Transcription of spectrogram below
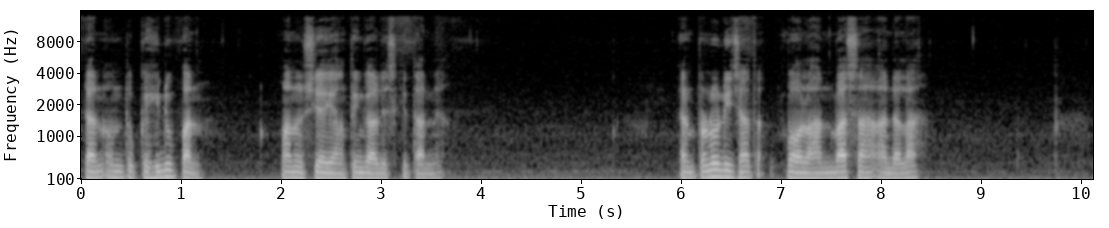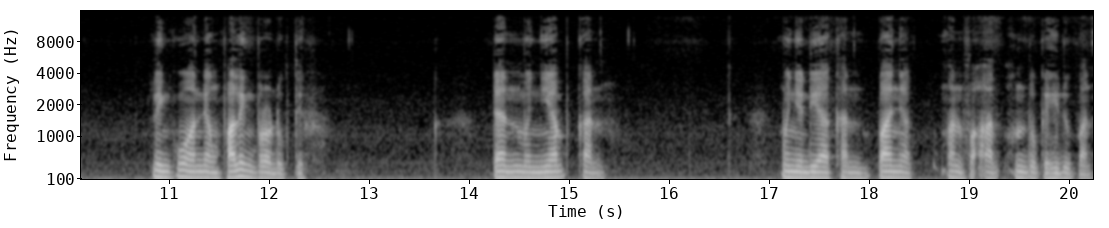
dan untuk kehidupan manusia yang tinggal di sekitarnya. Dan perlu dicatat bahwa lahan basah adalah lingkungan yang paling produktif dan menyiapkan menyediakan banyak manfaat untuk kehidupan.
